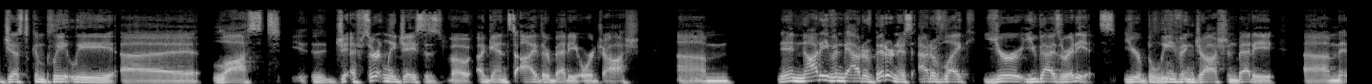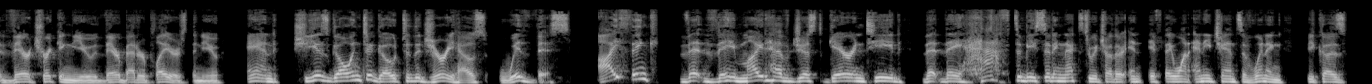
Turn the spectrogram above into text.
just completely, uh, lost, uh, certainly Jace's vote against either Betty or Josh. Um, and not even out of bitterness, out of like, you're, you guys are idiots. You're believing. Josh and Betty. Um, they're tricking you. They're better players than you. And she is going to go to the jury house with this. I think that they might have just guaranteed that they have to be sitting next to each other and if they want any chance of winning because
